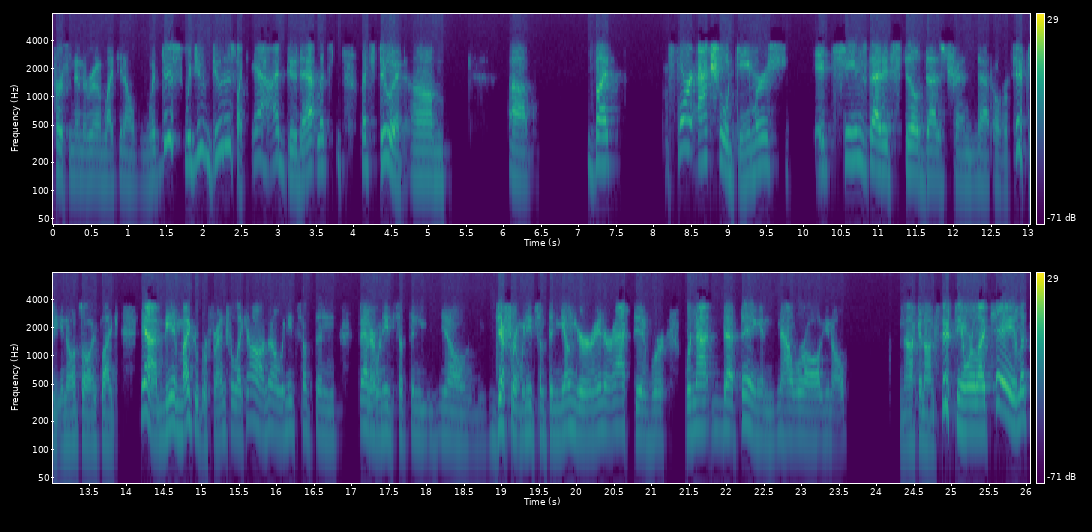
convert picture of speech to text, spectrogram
person in the room, like, you know, would this, would you do this? Like, yeah, I'd do that. Let's, let's do it. Um, uh, but for actual gamers, it seems that it still does trend that over 50. You know, it's always like, yeah, me and my group of friends were like, oh no, we need something better. We need something, you know, different. We need something younger, interactive. We're we're not that thing. And now we're all, you know, knocking on 50 and we're like, hey, let's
